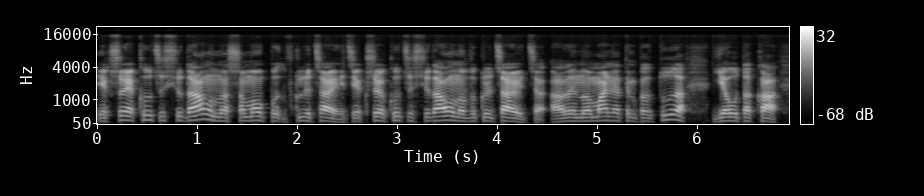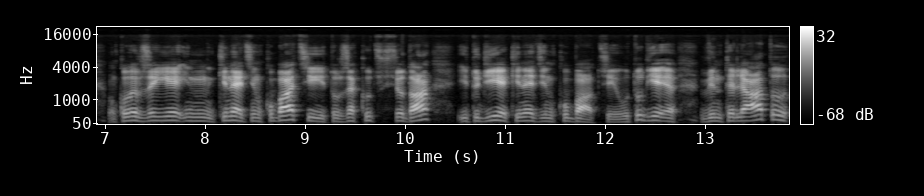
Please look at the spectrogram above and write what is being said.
Якщо я кручу сюди, воно само включається. Якщо я кручу сюди, воно виключається. Але нормальна температура є отака. Коли вже є кінець інкубації, то вже кручу сюди, і тоді є кінець інкубації. Отут є вентилятор,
